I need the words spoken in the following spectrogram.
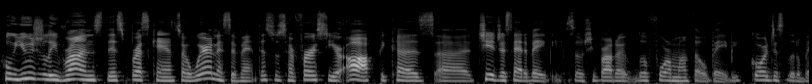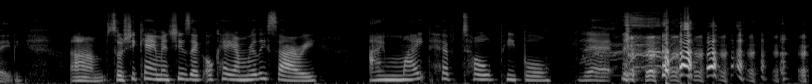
who usually runs this breast cancer awareness event. This was her first year off because uh, she had just had a baby, so she brought a little four month old baby, gorgeous little baby. Um, so she came and she's like, "Okay, I'm really sorry. I might have told people that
